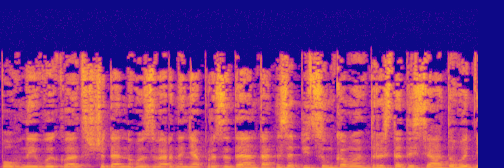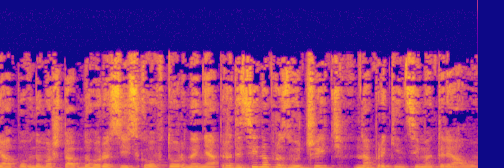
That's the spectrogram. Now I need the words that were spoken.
Повний виклад щоденного звернення президента за підсумками 310-го дня повномасштабного російського вторгнення традиційно прозвучить наприкінці матеріалу.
